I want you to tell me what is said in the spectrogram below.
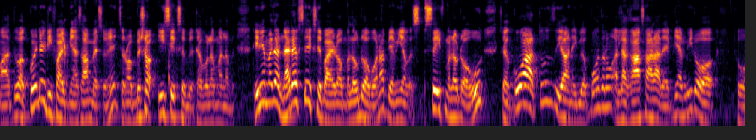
မှာသူက queen 85ပြန်စားမယ်ဆိုရင်ကျွန်တော် bishop e6 ဆိုပြီး development လုပ်မယ်ဒီနေ့မှာကျ knight f6 တွေပါတော့မလုပ်တော့ဘောနော်ပြန်ပြီး safe မလုပ်တော့ဘူးကျွန်တော်ကိုကသူ့စီကနေပြီးတော့ပေါင်းတလုံးအလကားစားရတယ်ပြန်ပြီးတော့ဟို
